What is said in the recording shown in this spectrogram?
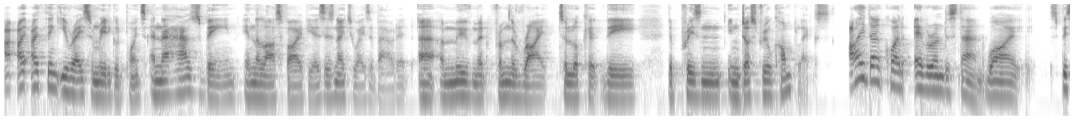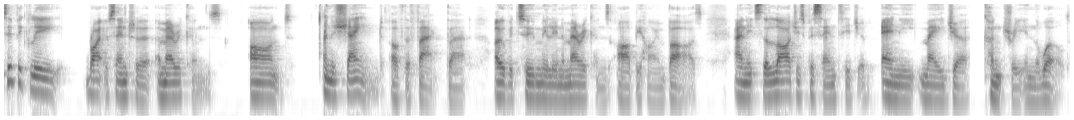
I, I, think you raised some really good points, and there has been in the last five years. There's no two ways about it. Uh, a movement from the right to look at the the prison industrial complex. I don't quite ever understand why, specifically right of center Americans aren't unashamed of the fact that over 2 million Americans are behind bars. And it's the largest percentage of any major country in the world.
